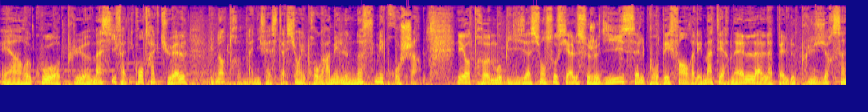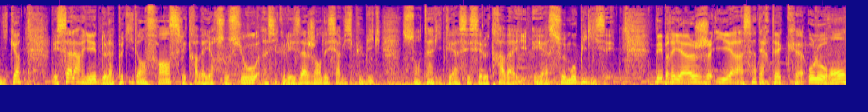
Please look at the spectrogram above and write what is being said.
et à un recours plus massif à des contractuels. Une autre manifestation est programmée le 9 mai prochain. Et autre mobilisation sociale ce jeudi, celle pour défendre les maternelles, à l'appel de plusieurs syndicats. Les salariés de la petite enfance, les travailleurs sociaux ainsi que les agents des services publics sont invités à cesser le travail et à se mobiliser. Débrayage hier à Saint-Ertec, au Laurent.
